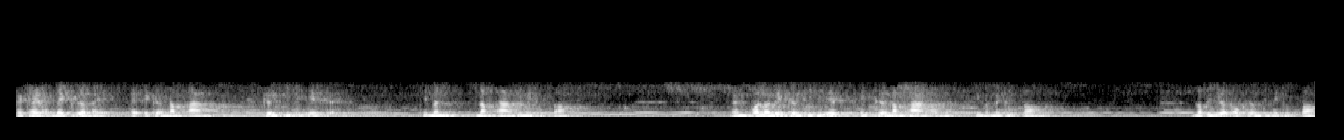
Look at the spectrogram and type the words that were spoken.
คล้ายๆแบบได้เครื่องไอ้ ไอ้เครื่องนำทางเครื่อง GPS อะที่มันนำทางที่ไม่ถูกต้องงั้นพอเราได้เครื่อง GPS ไอ้เครื่องนำทางเราเนี่ยที่มันไม่ถูกต้อง เราไปเลือกเอาเครื่องที่ไม่ถูกต้อง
